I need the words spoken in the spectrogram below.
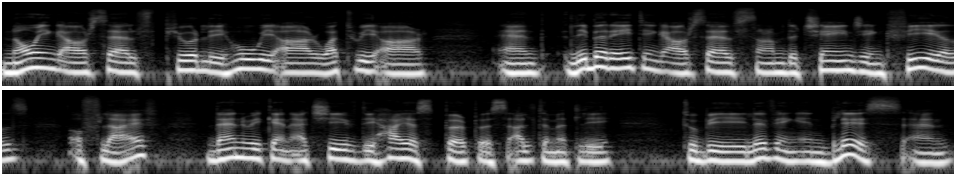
knowing ourselves purely who we are, what we are, and liberating ourselves from the changing fields of life then we can achieve the highest purpose ultimately to be living in bliss and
